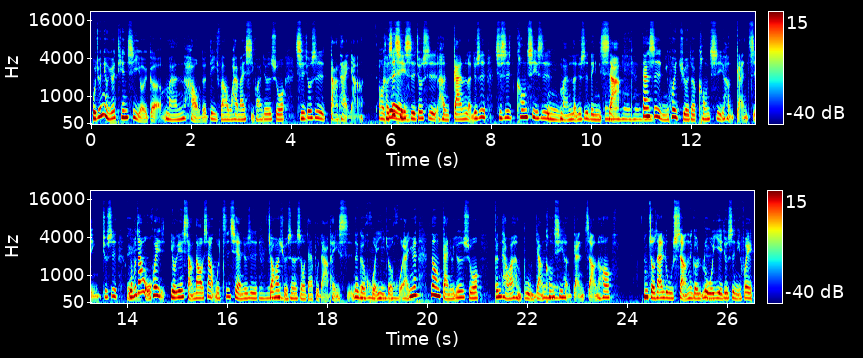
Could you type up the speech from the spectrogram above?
我觉得纽约天气有一个蛮好的地方，我还蛮喜欢，就是说其实就是大太阳，可是其实就是很干冷，就是其实空气是蛮冷，就是零下，但是你会觉得空气很干净，就是我不知道我会有点想到，像我之前就是交换学生的时候在布达佩斯，那个回忆就回来，因为那种感觉就是说。跟台湾很不一样，空气很干燥，然后你走在路上，那个落叶就是你会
